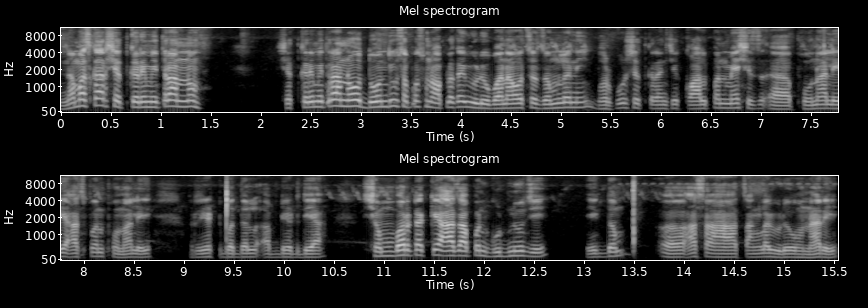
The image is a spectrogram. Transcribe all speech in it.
नमस्कार शेतकरी मित्रांनो. शेतकरी मित्रांनो दोन दिवसापासून आपलं काही व्हिडिओ बनावायचं जमलं नाही. भरपूर शेतकऱ्यांचे कॉल पण मेसेज फोन आले आज पण फोन आले. रेटबद्दल अपडेट द्या. शंभर टक्के आज आपण गुड न्यूज आहे. एकदम असा हा चांगला व्हिडिओ होणार आहे.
